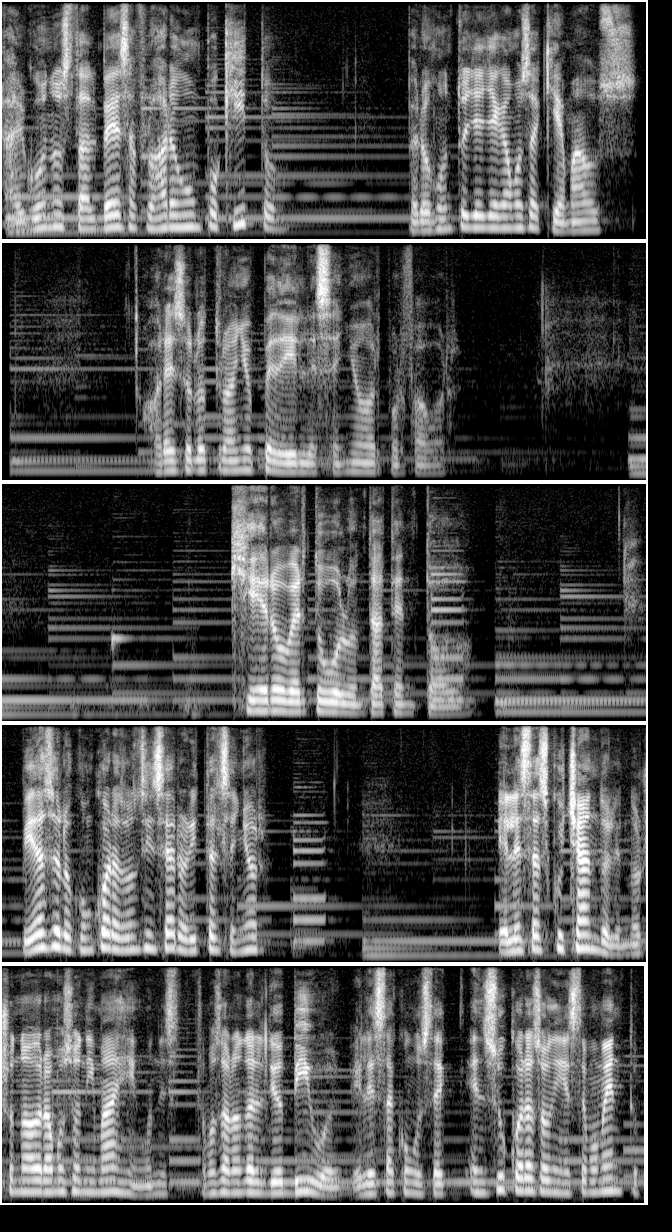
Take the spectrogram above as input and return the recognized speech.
Algunos tal vez aflojaron un poquito, pero juntos ya llegamos aquí, amados. Ahora es el otro año pedirle, Señor, por favor. Quiero ver tu voluntad en todo. Pídaselo con un corazón sincero ahorita al Señor. Él está escuchándole. Nosotros no adoramos una imagen, estamos hablando del Dios vivo. Él está con usted en su corazón en este momento.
